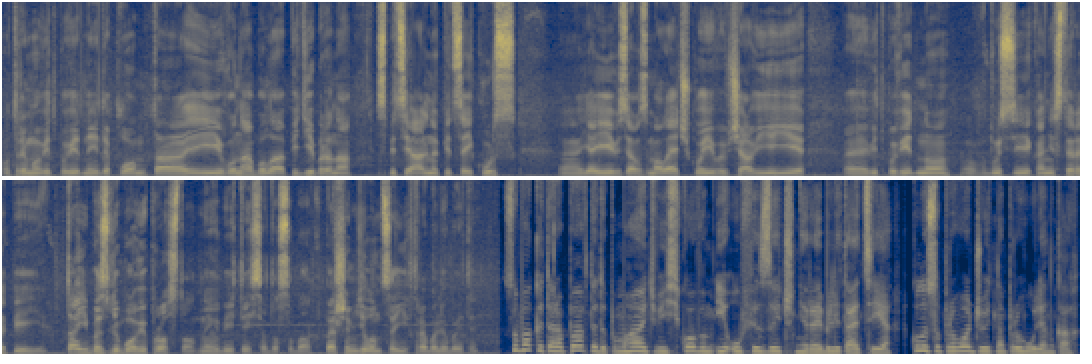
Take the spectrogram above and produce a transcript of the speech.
отримав відповідний диплом. Та і вона була підібрана спеціально під цей курс. Е, Я її взяв з малечку і вивчав її е, відповідно в дусі каністерапії. Та і без любові просто не обійтися до собак. Першим ділом це їх треба любити. Собаки-терапевти допомагають військовим і у фізичній реабілітації, коли супроводжують на прогулянках.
